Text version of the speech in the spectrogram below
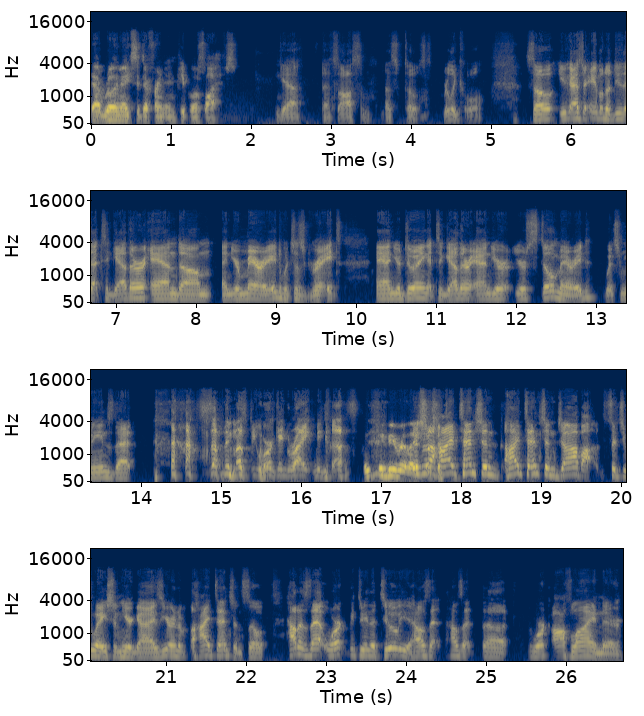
that really makes a difference in people's lives yeah That's awesome. That's really cool. So you guys are able to do that together, and um, and you're married, which is great, and you're doing it together, and you're you're still married, which means that something must be working right because It could be this is a high tension high tension job uh, situation here, guys. You're in a high tension. So how does that work between the two of you? How's that how's that uh, work offline there?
